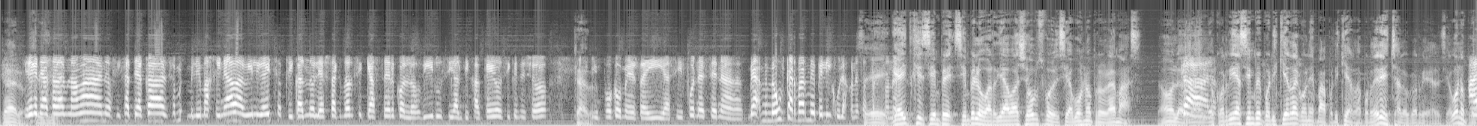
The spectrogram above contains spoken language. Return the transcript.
claro. ¿Querés que te vaya a dar una mano? Fíjate acá. Yo me, me lo imaginaba a Bill Gates explicándole a Jack Dorsey qué hacer con los virus y antihackeos y qué sé yo. Claro. Y un poco me reía. Sí, fue una escena... Me, me gusta armarme películas con esas Sí, personas. Gates que siempre, siempre lo bardeaba a Jobs porque decía, vos no programás. ¿No? La- la- Claro. lo corría siempre por izquierda, con va, por izquierda, por derecha lo corría. Decía, vos no A él-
